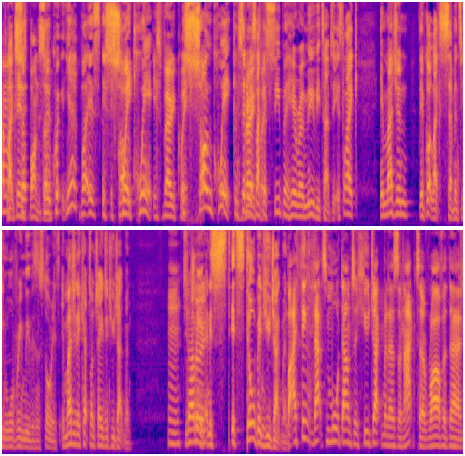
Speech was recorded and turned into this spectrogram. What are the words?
of like, James so, Bond. so quick. Yeah, but it's it's, so quick. quick. It's very quick. It's so quick. Considering very it's, like quick. a superhero movie type thing. It's like imagine they've got like seventeen Wolverine movies and stories. Imagine they kept on changing Hugh Jackman. Do you know what I mean? And it's it's still been Hugh Jackman. But I think that's more down to Hugh Jackman as an actor rather than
